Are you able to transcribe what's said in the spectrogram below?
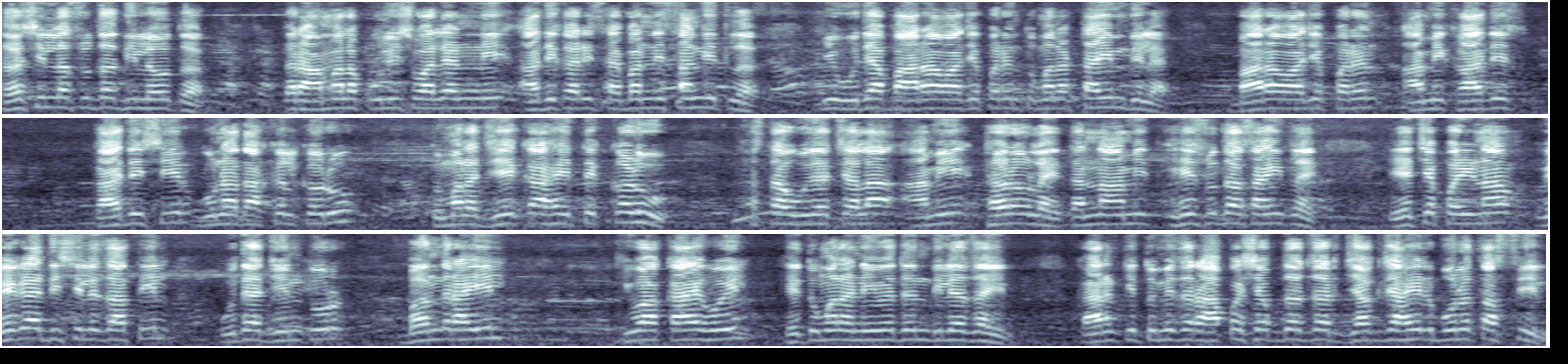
तहसीलला सुद्धा दिलं होतं. तर आम्हाला पोलीसवाल्यांनी अधिकारी साहेबांनी सांगितलं की उद्या बारा वाजेपर्यंत तुम्हाला टाइम दिलाय. बारा वाजेपर्यंत आम्ही कायदे कायदेशीर गुन्हा दाखल करू. तुम्हाला जे काय आहे ते कळू. नसता उद्याच्याला आम्ही ठरवलंय. त्यांना आम्ही हे सुद्धा सांगितलंय. याचे परिणाम वेगळ्या दिशेने जातील. उद्या जिंतूर बंद राहील किंवा काय होईल हे तुम्हाला निवेदन दिलं जाईल. कारण की तुम्ही जर अपशब्द जर जगजाहीर बोलत असतील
